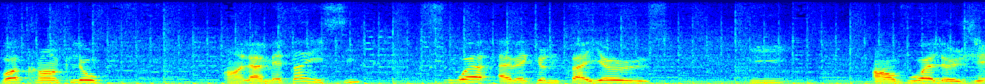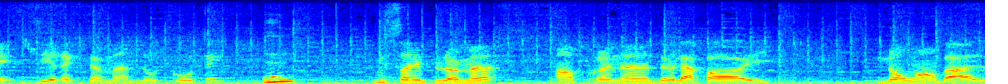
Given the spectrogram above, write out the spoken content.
votre enclos en la mettant ici, soit avec une pailleuse qui envoie le jet directement de l'autre côté, ou tout simplement en prenant de la paille non en balle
